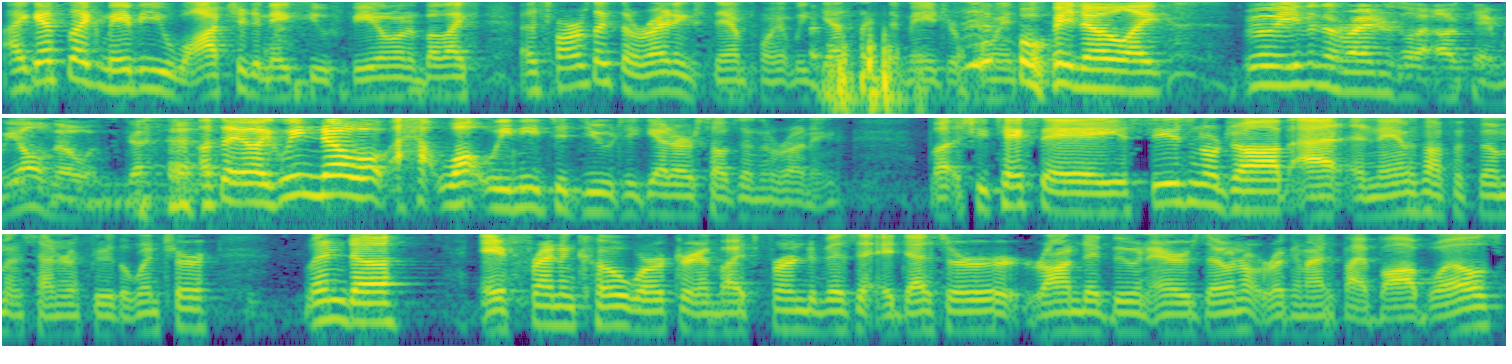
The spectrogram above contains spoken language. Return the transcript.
I guess like maybe you watch it, it makes you feel, but like as far as like the writing standpoint, we guess like the major points. we know, like, well, even the writers are like, okay, we all know what's going I'll say like we know how, what we need to do to get ourselves in the running. But she takes a seasonal job at an Amazon fulfillment center through the winter. Linda, a friend and co-worker, invites Fern to visit a desert rendezvous in Arizona organized by Bob Wells,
